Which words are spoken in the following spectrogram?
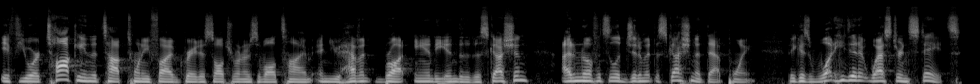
if you are talking the top 25 greatest ultra runners of all time and you haven't brought Andy into the discussion, I don't know if it's a legitimate discussion at that point because what he did at Western States.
